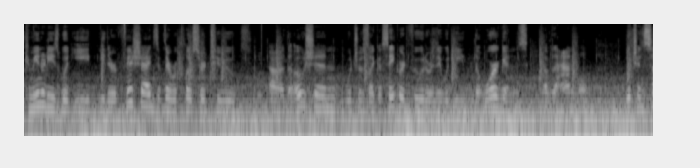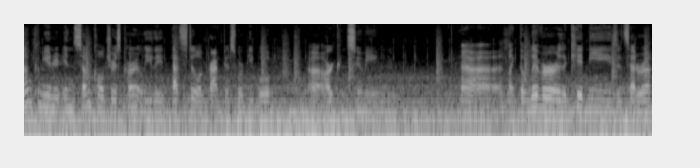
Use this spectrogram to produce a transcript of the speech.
communities would eat either fish eggs if they were closer to uh, the ocean, which was like a sacred food, or they would eat the organs of the animal, which in some community, in some cultures currently, they, that's still a practice where people uh, are consuming uh, like the liver, the kidneys, etc.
